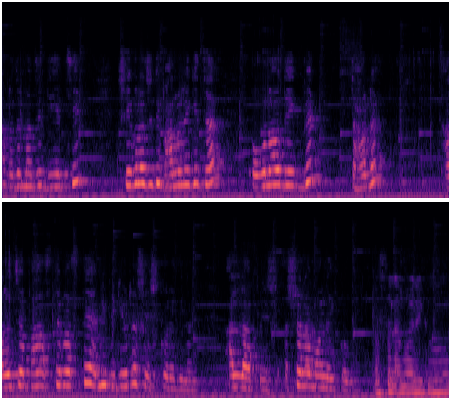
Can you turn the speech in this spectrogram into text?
আপনাদের মাঝে দিয়েছি। সেগুলো যদি ভালো লেগে যায়, ওগুলোও দেখবেন। তাহলে আলু চপ ভাজতে ভাজতে আমি ভিডিওটা শেষ করে দিলাম। আল্লাহ হাফেজ। আসসালামু আলাইকুম। আসসালামু আলাইকুম।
